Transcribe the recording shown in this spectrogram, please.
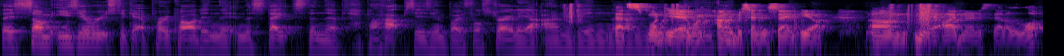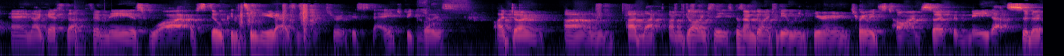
there's some easier routes to get a pro card in the in the states than there perhaps is in both Australia and in. That's um, one, yeah, one hundred percent the same here. Um, yeah, I've noticed that a lot, and I guess that for me is why I've still continued as an amateur at this stage because. Yes I don't. Um, I'd like. I'm going to these because I'm going to the Olympia in three weeks' time. So for me, that's sort of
